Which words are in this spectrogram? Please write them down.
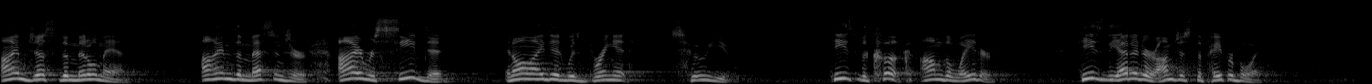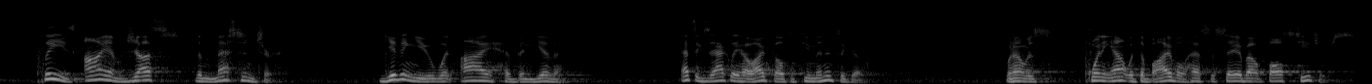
I'm just the middleman. I'm the messenger. I received it, and all I did was bring it to you. He's the cook, I'm the waiter. He's the editor, I'm just the paperboy. Please, I am just the messenger, giving you what I have been given. That's exactly how I felt a few minutes ago when I was pointing out what the Bible has to say about false teachers.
